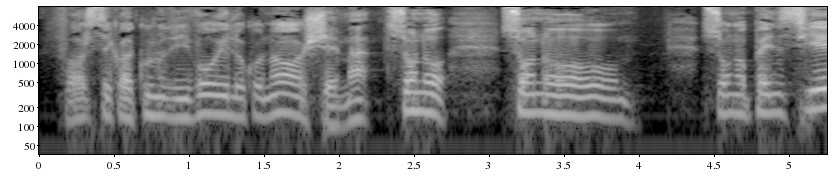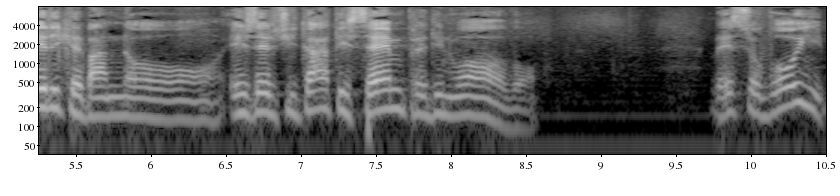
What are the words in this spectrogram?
forse qualcuno di voi lo conosce, ma sono, sono, sono pensieri che vanno esercitati sempre di nuovo. Adesso voi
